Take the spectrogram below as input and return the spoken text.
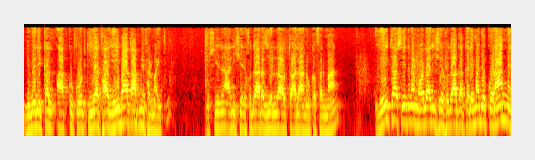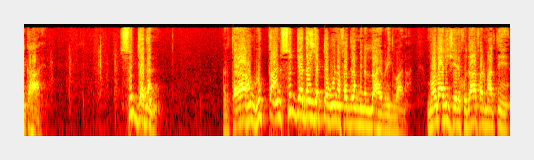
जो मैंने कल आपको कोट किया था। यही बात आपने फरमाई थी। जो सीदना अली शेर खुदा रज़ी अल्लाह तु का फरमान, यही था सीदना मौला अली शेर खुदा का कलेमा जो कुरान ने कहा है। सुजदन और तराहम रुक्कान सुजदन यब तगुना फदरम मिन मौला अली शेर खुदा फरमाते हैं,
